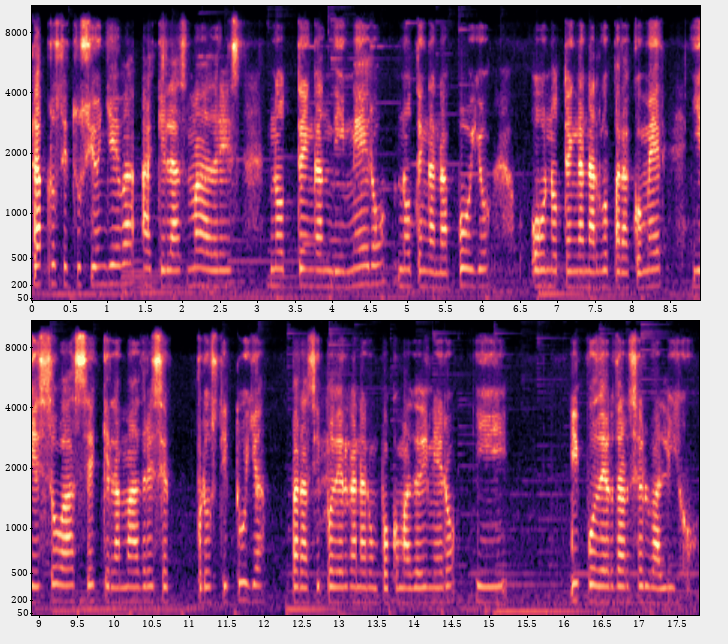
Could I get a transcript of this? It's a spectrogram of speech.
La prostitución lleva a que las madres no tengan dinero, no tengan apoyo o no tengan algo para comer y eso hace que la madre se prostituya para así poder ganar un poco más de dinero y, y poder dárselo al hijo.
